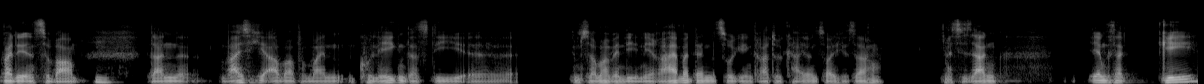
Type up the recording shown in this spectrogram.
bei denen ist es zu warm. Hm. Dann äh, weiß ich aber von meinen Kollegen, dass die äh, im Sommer, wenn die in ihre Heimatländer zurückgehen, gerade Türkei und solche Sachen, dass sie sagen, die haben gesagt, geh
